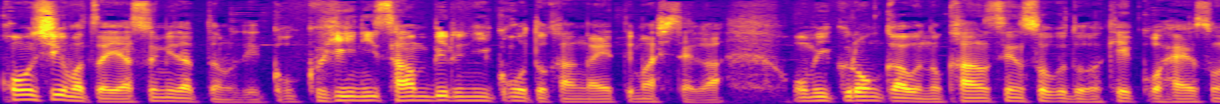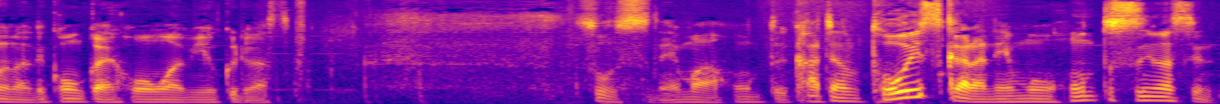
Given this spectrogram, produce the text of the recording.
今週末は休みだったので極秘にサンビルに行こうと考えてましたが、オミクロン株の感染速度が結構速そうなので今回訪問は見送ります。そうですね。まあ本当に、かちゃん遠いっすからね、もうほんとすみません。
